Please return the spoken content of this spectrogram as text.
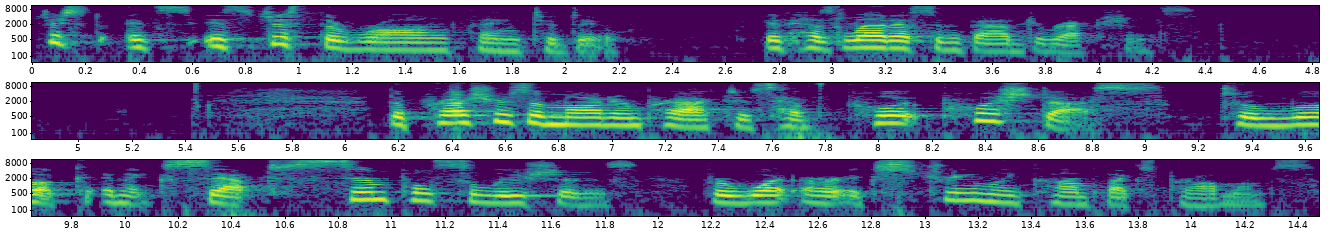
just, it's, it's just the wrong thing to do. It has led us in bad directions. The pressures of modern practice have put, pushed us to look and accept simple solutions for what are extremely complex problems.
